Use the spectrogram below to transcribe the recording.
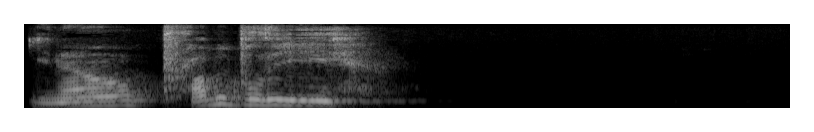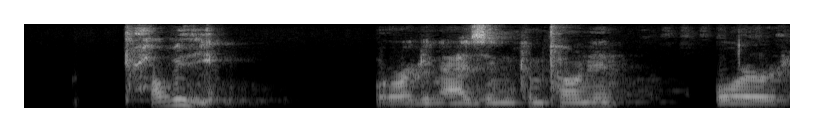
you know, probably, probably the organizing component or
